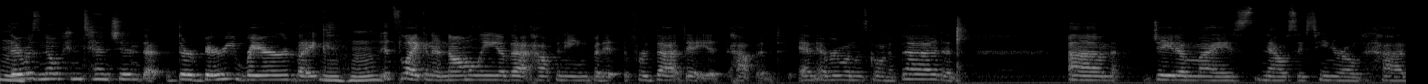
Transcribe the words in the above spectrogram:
Mm. there was no contention that they're very rare like Mm-hmm. it's like an anomaly of that happening but it for that day it happened and everyone was going to bed and um jada my now 16 year old had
